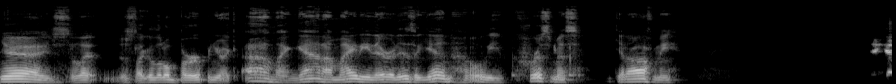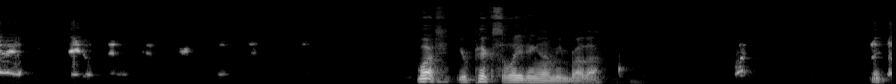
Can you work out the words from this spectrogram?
Yeah, just let just like a little burp, and you're like, "Oh my God Almighty, there it is again! Holy Christmas! Get off me!" What? You're pixelating on me, brother. What? Potato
